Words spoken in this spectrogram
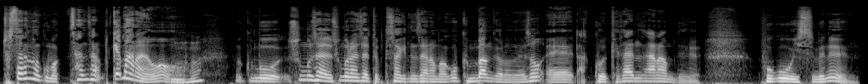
첫사랑하고 막 산 사람 꽤 많아요. 그 뭐 스무 살 스물한 살 때부터 사귀던 사람하고 금방 결혼해서 애 낳고 이렇게 산 사람들 보고 있으면은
